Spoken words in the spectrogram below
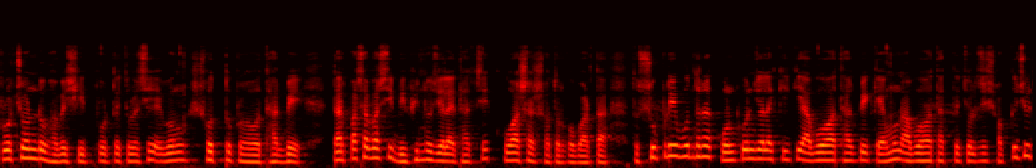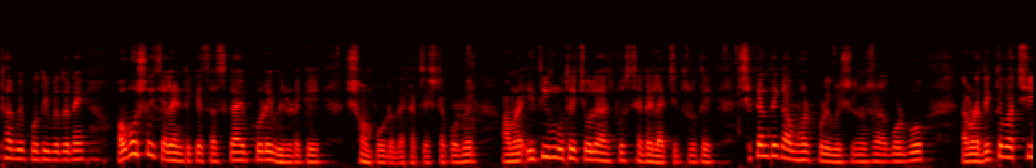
প্রচণ্ডভাবে শীত পড়তে চলেছে এবং সত্যপ্রবাহ থাকবে। তার পাশাপাশি বিভিন্ন জেলায় থাকছে কুয়াশার সতর্কবার্তা। তো সুপ্রিয় বন্ধুরা, কোন কোন জেলায় কী কী আবহাওয়া থাকবে, কেমন আবহাওয়া থাকতে চলেছে সব কিছুই থাকবে প্রতিবেদনে। অবশ্যই চ্যানেলটিকে সাবস্ক্রাইব করে ভিডিওটাকে সম্পূর্ণ দেখার চেষ্টা করবেন। আমরা ইতিমধ্যে চলে আসব স্যাটেলাইট চিত্রতে। সেখান থেকে আবহাওয়ার পরিবেশনা করব। আমরা দেখতে পাচ্ছি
